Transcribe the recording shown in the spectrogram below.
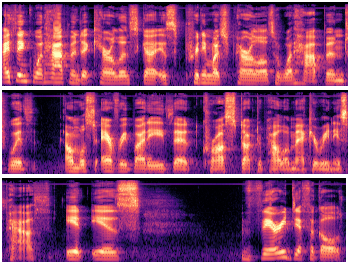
I think what happened at Karolinska is pretty much parallel to what happened with almost everybody that crossed Dr. Paolo Macchiarini's path. It is very difficult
